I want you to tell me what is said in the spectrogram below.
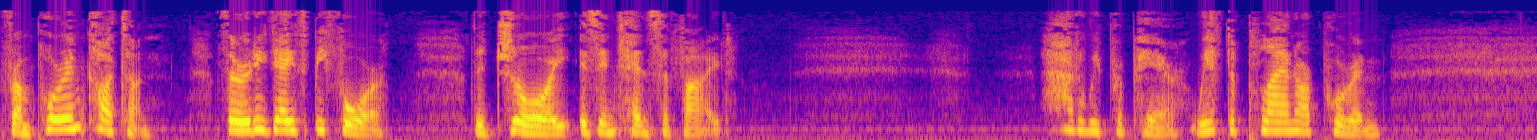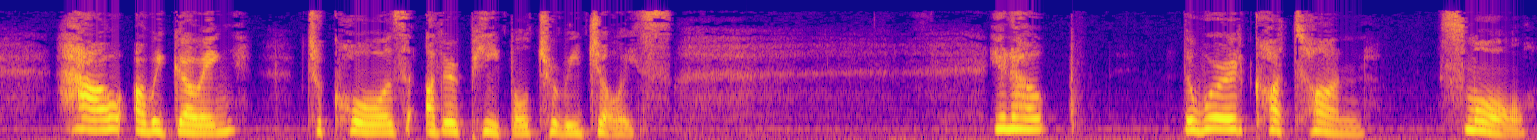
From Purim Katan, 30 days before, the joy is intensified. How do we prepare? We have to plan our Purim. How are we going to cause other people to rejoice? You know, the word katan, small.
